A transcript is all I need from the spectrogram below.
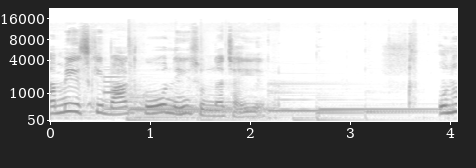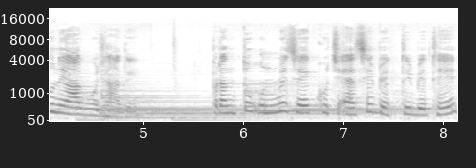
हमें इसकी बात को नहीं सुनना चाहिए। उन्होंने आग बुझा दी। परंतु उनमें से कुछ ऐसे व्यक्ति भी थे,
